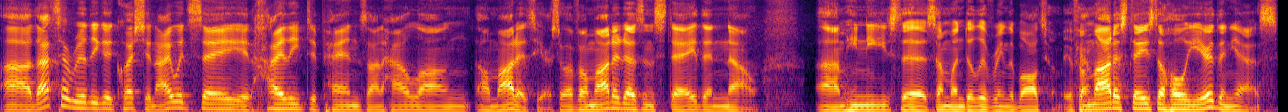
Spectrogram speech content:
Uh, that's a really good question. I would say it highly depends on how long Almada is here. So if Almada doesn't stay, then no. Um, he needs the, someone delivering the ball to him. If Almada stays the whole year, then yes.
